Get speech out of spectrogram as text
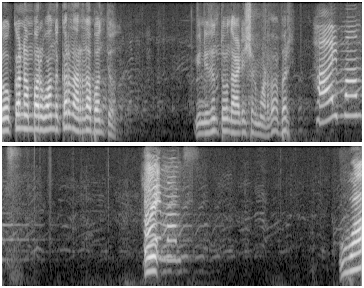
token number ಒಂದು ಕರೆದು ಅರ್ಧ ಬಂತು. ಇನ್ನು ಇದನ್ನ ತೊಗೊಂಡು ಆಡಿಷನ್ ಮಾಡ್ದ ಬರ್ರಿ. ವಾ.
